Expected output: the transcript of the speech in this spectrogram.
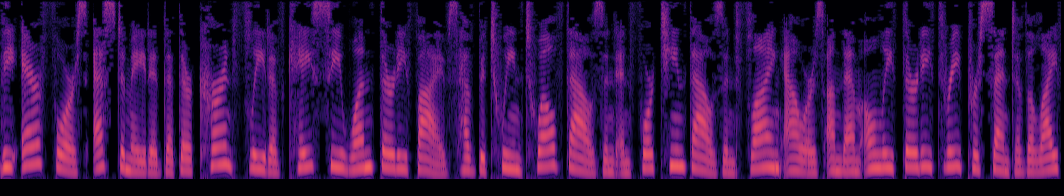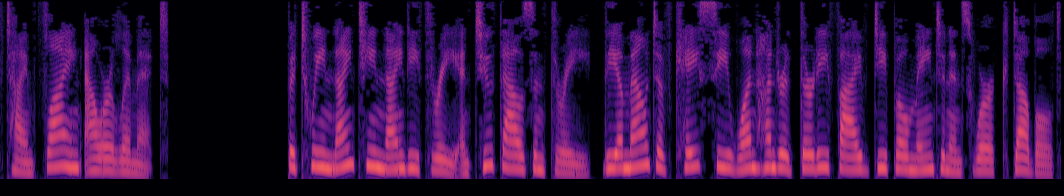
The Air Force estimated that their current fleet of KC-135s have between 12,000 and 14,000 flying hours on them only 33% of the lifetime flying hour limit. Between 1993 and 2003, the amount of KC-135 depot maintenance work doubled,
